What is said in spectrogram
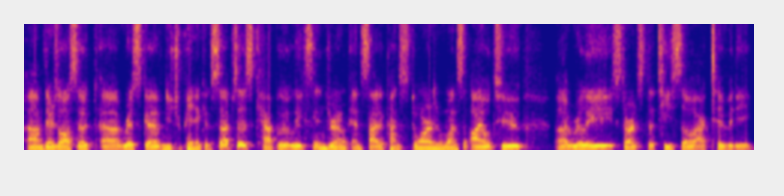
Um, there's also a risk of neutropenic and sepsis, capillary leak syndrome, and cytokine storm once the IL-2 uh, really starts the T cell activity.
